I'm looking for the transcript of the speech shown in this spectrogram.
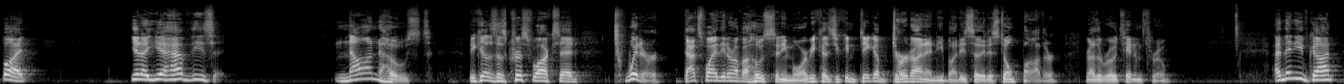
But, you know, you have these non hosts because, as Chris Rock said, Twitter, that's why they don't have a host anymore because you can dig up dirt on anybody, so they just don't bother, rather rotate them through. And then you've got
